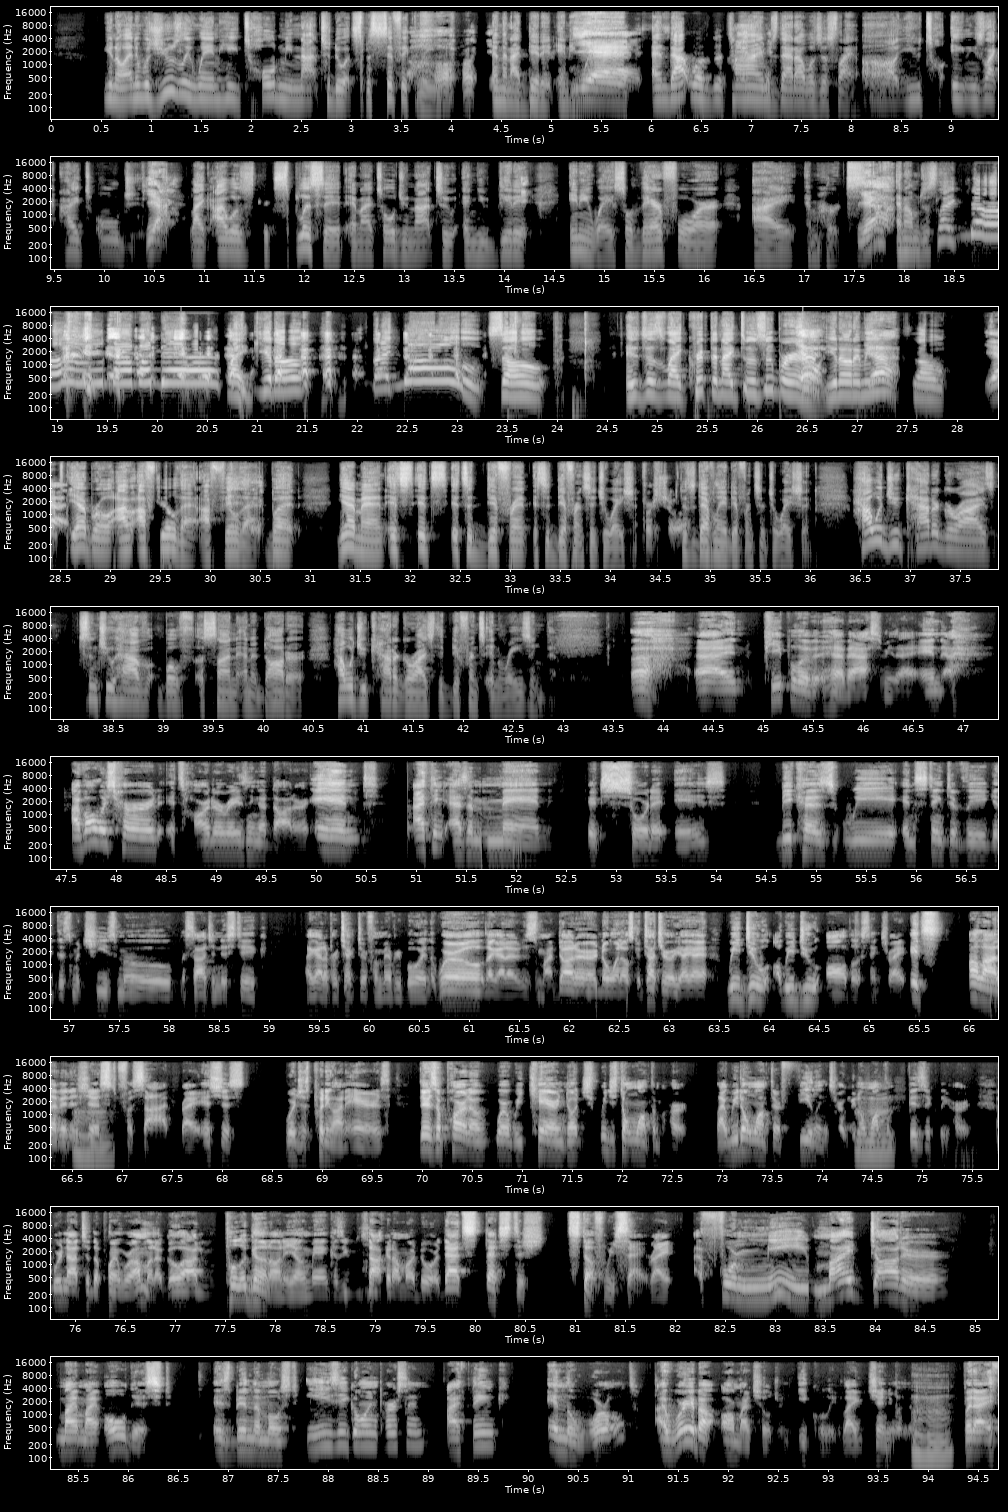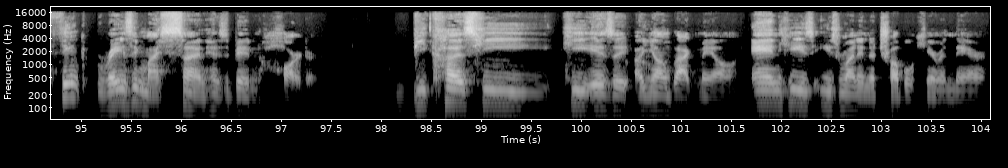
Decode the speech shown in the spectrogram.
you know, and it was usually when he told me not to do it specifically, Oh, and then I did it anyway. yes. And that was the times that I was just like, oh, you he's like, I told you. Yeah. Like I was explicit and I told you not to, and you did it anyway. So therefore, I am hurt. Yeah. And I'm just like, no, not my dad. Like, you know, like, no. So it's just like kryptonite to a superhero. Yeah. You know what I mean? Yeah. So Yeah. yeah, bro. I, I feel that. I feel that. But yeah, man, it's it's it's a different, it's a different situation. For sure. It's definitely a different situation. How would you categorize, since you have both a son and a daughter, how would you categorize the difference in raising them? Uh, and people have, have asked me that. And uh, I've always heard it's harder raising a daughter. And I think as a man, it sort of is because we instinctively get this machismo, misogynistic. I gotta protect her from every boy in the world. I gotta. This is my daughter. No one else can touch her. Yeah, yeah. yeah. We do. We do all those things, right? It's a lot of it is Mhm. just facade, right? It's just we're just putting on airs. There's a part of where we care and don't. We just don't want them hurt. Like we don't want their feelings hurt. We don't want Mhm. them physically hurt. We're not to the point where I'm gonna go out and pull a gun on a young man because he's knocking on my door. That's that's the sh- stuff we say, right? For me, my daughter, my my oldest, has been the most easygoing person I think in the world. I worry about all my children equally, like genuinely. Mm-hmm. But I think raising my son has been harder because he he is a, a young black male and he's he's run into trouble here and there.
